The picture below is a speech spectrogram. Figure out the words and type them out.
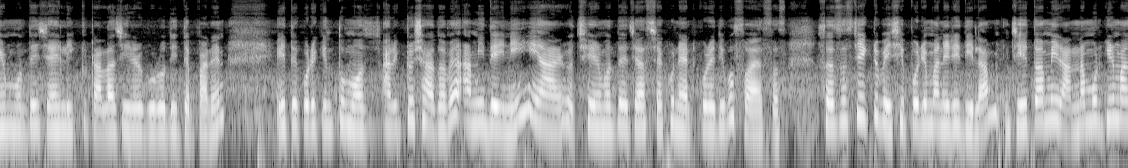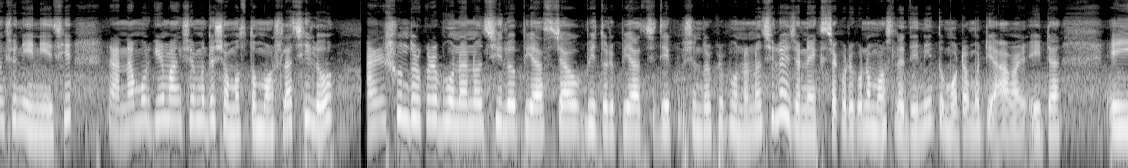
এর মধ্যে চাইলে একটু টালা জিরের গুঁড়ো দিতে পারেন। এতে করে কিন্তু আর একটু স্বাদ হবে। আমি দেইনি। আর হচ্ছে এর মধ্যে জাস্ট এখন অ্যাড করে দিব সয়া সস সয়া সসটা একটু বেশি পরিমাণেরই দিলাম। যেহেতু আমি রান্না মুরগির মাংস নিয়ে নিয়েছি, রান্না মুরগির মাংসের মধ্যে সমস্ত মশলা ছিল। আর সুন্দর করে ভোনানো ছিল পেঁয়াজটাও ভিতরে পেঁয়াজ দিয়ে খুব সুন্দর করে ভোনানো ছিল এই জন্য এক্সট্রা করে কোনো মশলা দিইনি। তো মোটামুটি আমার এইটা, এই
